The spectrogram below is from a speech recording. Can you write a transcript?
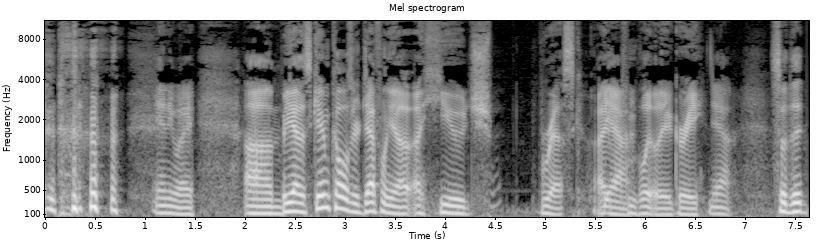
anyway, um, But yeah, the scam calls are definitely a, a huge risk. I Yeah. completely agree. Yeah. So the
